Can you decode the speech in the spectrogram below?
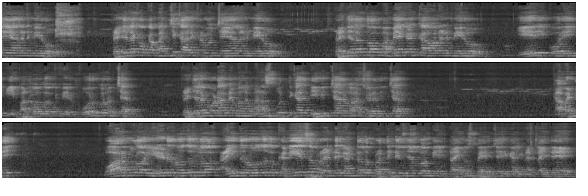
చేయాలని మీరు ప్రజలకు ఒక మంచి కార్యక్రమం చేయాలని మీరు ప్రజలతో మమేకం కావాలని మీరు ఏరి కోరి ఈ పదవుల్లోకి మీరు కోరుకొని వచ్చారు. ప్రజలు కూడా మిమ్మల్ని మనస్ఫూర్తిగా దీవించారు ఆశీర్వదించారు. కాబట్టి వారంలో ఏడు రోజుల్లో ఐదు రోజులు కనీసం రెండు గంటలు ప్రతి డివిజన్లో మీ టైం స్పేర్ చేయగలిగినట్లయితే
